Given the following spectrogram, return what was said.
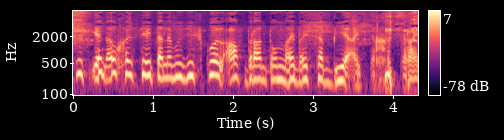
soos een ou gesê het, hulle moes die skool afbrand om my by Sabie uit te gekry.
